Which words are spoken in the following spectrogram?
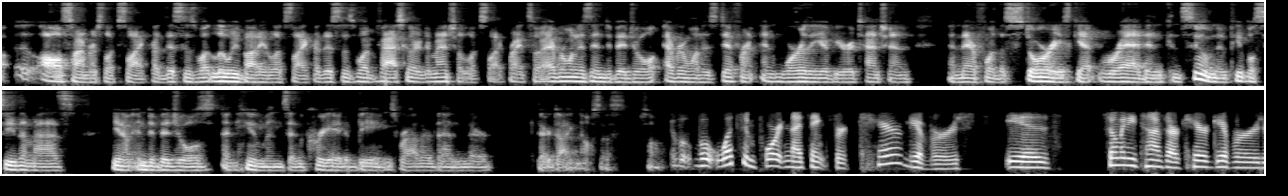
Alzheimer's looks like, or this is what Lewy body looks like, or this is what vascular dementia looks like, right? So everyone is individual, everyone is different and worthy of your attention. And therefore the stories get read and consumed and people see them as, you know, individuals and humans and creative beings rather than their, their diagnosis. So, but, but what's important, I think, for caregivers is so many times our caregivers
